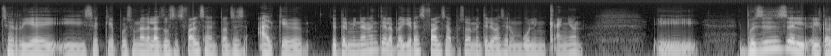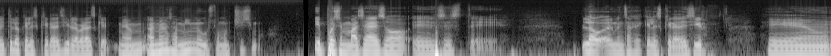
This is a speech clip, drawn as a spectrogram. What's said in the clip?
se ríe y dice que pues una de las dos es falsa. Entonces al que determinaran que la playera es falsa, pues obviamente le van a hacer un bullying cañón. Y, y pues ese es el, el, capítulo que les quería decir. La verdad es que al menos a mí me gustó muchísimo. Y pues en base a eso es este lo, el mensaje que les quería decir. Eh,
